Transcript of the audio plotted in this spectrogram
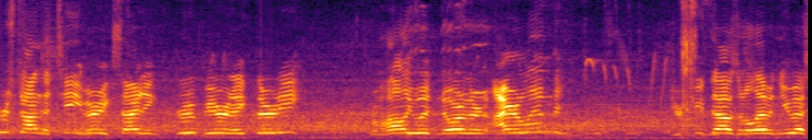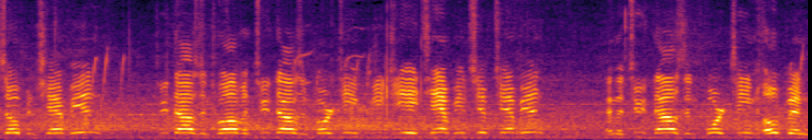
First on the tee, very exciting group here at 8.30 from Holywood, Northern Ireland. Your 2011 U.S. Open champion, 2012 and 2014 PGA Championship champion, and the 2014 Open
